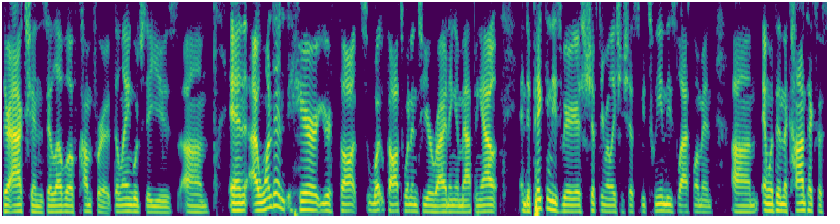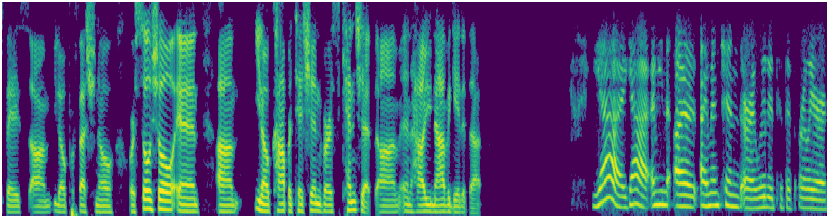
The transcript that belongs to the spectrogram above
their actions, their level of comfort, the language they use, um, and I wanted to hear your thoughts. What thoughts went into your writing and mapping out and depicting these various shifting relationships between these Black women, um, and within the context of space, um, you know, professional or social, and um, you know, competition versus kinship, um, and how you navigated that. Yeah, yeah. I mean, uh, I mentioned or alluded to this earlier.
